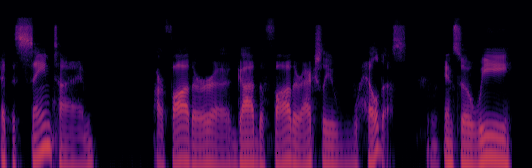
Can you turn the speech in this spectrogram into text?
at the same time our father uh, god the father actually held us Mm. and so we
